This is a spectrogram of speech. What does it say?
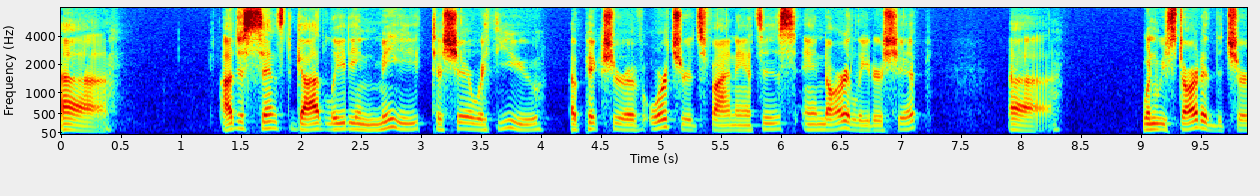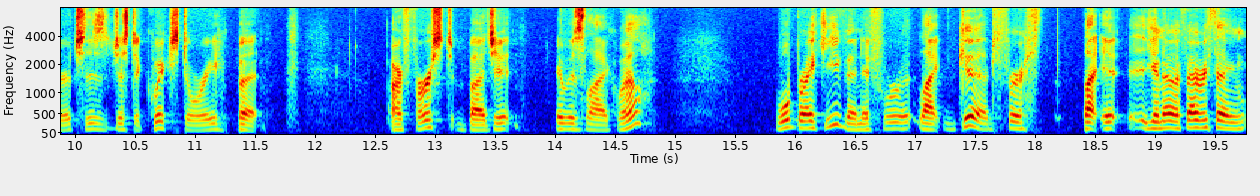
uh, I just sensed God leading me to share with you a picture of Orchard's finances and our leadership. Uh, when we started the church, this is just a quick story, but our first budget, it was like, well, we'll break even if we're like good for, like, it, you know, if everything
